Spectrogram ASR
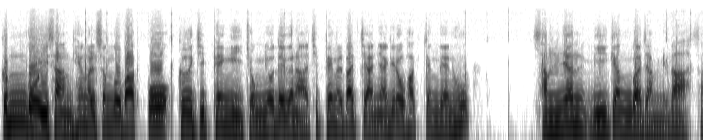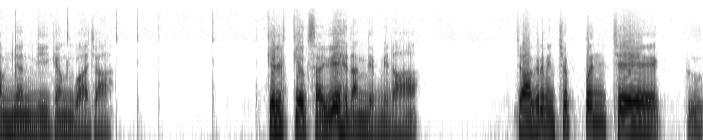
금고 이상 형을 선고받고 그 집행이 종료되거나 집행을 받지 아니하기로 확정된 후 3년 미경과자입니다. 3년 미경과자. 결격 사유에 해당됩니다. 자, 그러면 첫 번째 그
